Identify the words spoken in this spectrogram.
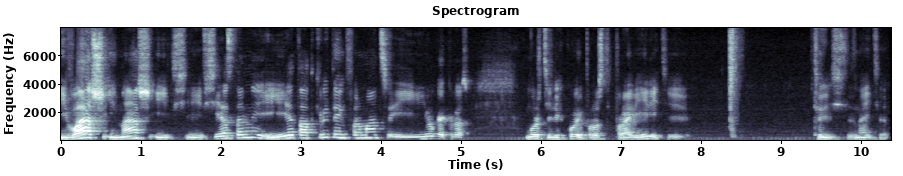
И ваш, и наш, и все, и все остальные. И это открытая информация, и ее как раз можете легко и просто проверить. И... То есть, знаете,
